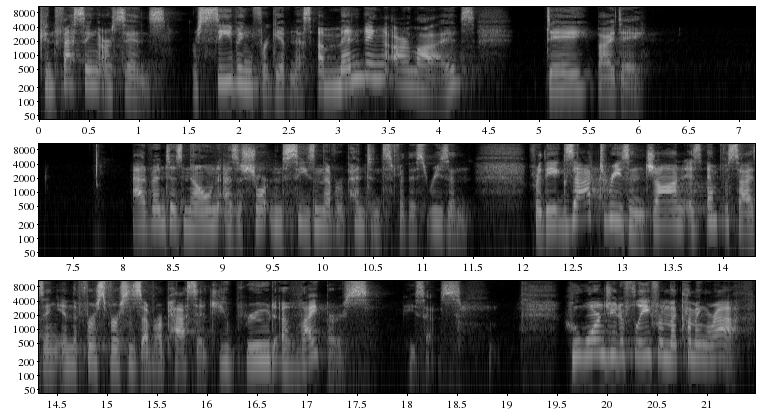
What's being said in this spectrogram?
confessing our sins, receiving forgiveness, amending our lives day by day. Advent is known as a shortened season of repentance for this reason. For the exact reason John is emphasizing in the first verses of our passage. You brood of vipers, he says. Who warned you to flee from the coming wrath?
